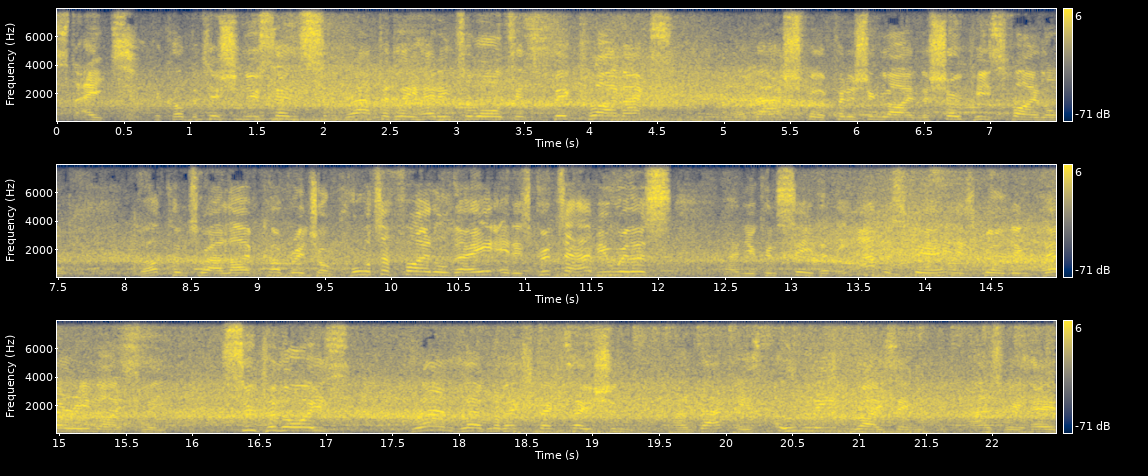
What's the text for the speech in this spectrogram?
last eight. The competition you sense rapidly heading towards its big climax. A dash for the finishing line, the showpiece final. Welcome to our live coverage on quarter-final day. It is good to have you with us, and you can see that the atmosphere is building very nicely. Super noise, grand level of expectation, and that is only rising as we head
